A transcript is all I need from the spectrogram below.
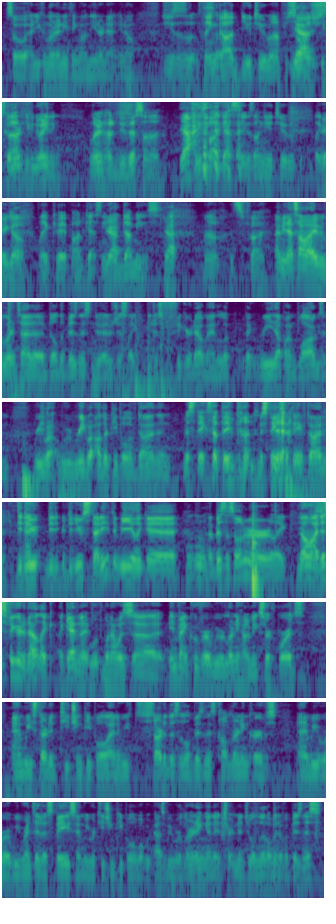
so and you can learn anything on the internet. You know, Jesus, thank So- God YouTube, huh? For so yeah, much you stuff. can learn you can do anything. learn how to do this on Yeah, these podcast things on YouTube. Like There you go. Like uh, podcasting Yeah. for dummies. Yeah. Oh, it's fun. I mean, that's how I learned how to build a business and do it. It was just like you just figure it out, man. Look, like read up on blogs and read what read what other people have done and Mistakes that they've done. mistakes Yeah. that they've done. Did And- you did did you study to be like a Mm-mm. a business owner or like? No, I just figured it out. Like again, I- w- when I was uh, in Vancouver, we were learning how to make surfboards, and we started teaching people, and we started this little business called Learning Curves. And we were we rented a space, and we were teaching people what we, as we were learning, and it turned into a little bit of a business.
